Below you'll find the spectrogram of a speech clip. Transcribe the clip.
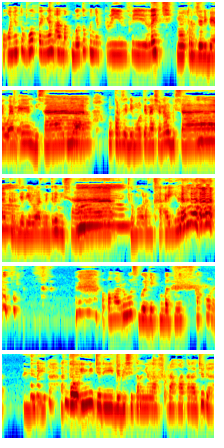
pokoknya tuh gue pengen anak gue tuh punya privilege mau kerja di BUMN bisa Iya. mau kerja di multinasional bisa Hmm. kerja di luar negeri bisa Hmm. cuma orang kaya apa harus gue jadi pembantunya Siska Kol? Anjir, iya. atau ini jadi babysitternya Rafathar aja udah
